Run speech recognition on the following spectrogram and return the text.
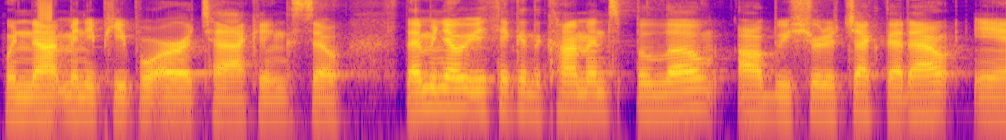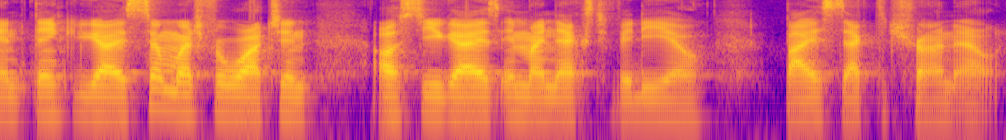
when not many people are attacking. So let me know what you think in the comments below. I'll be sure to check that out. And thank you guys so much for watching. I'll see you guys in my next video. Bisectatron out.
